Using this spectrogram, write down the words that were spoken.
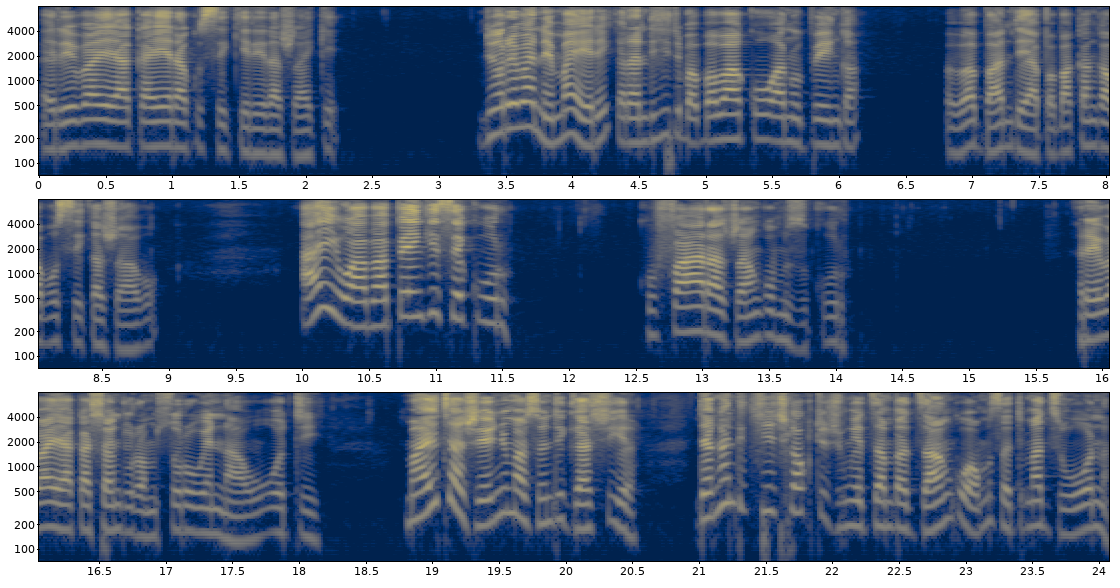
revai akayera kusekerera zvake. Ndinoreva nhema here? Kana ndichiti baba vako anopenga? Vabhande apa vakanga voseka zvavo. Aiwa vapengi sekuru? Kufara zvangu muzukuru. Revai akashandura musoro wenhau oti maita zvenyu mazondigashira. Ndanga ndichitya kuti zvimwe tsamba dzangu hamusati madziona.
